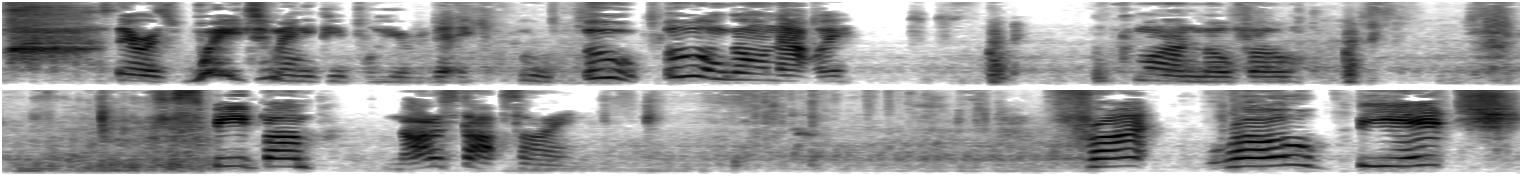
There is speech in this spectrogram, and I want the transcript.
there is way too many people here today. Ooh, ooh, ooh, I'm going that way. Come on, mofo. It's a speed bump, not a stop sign. Front row, bitch.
